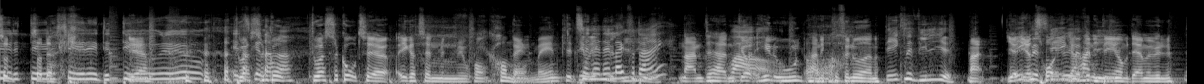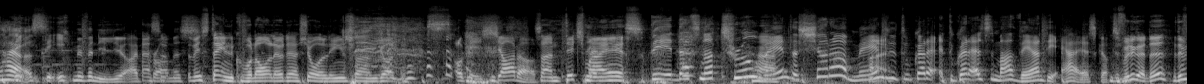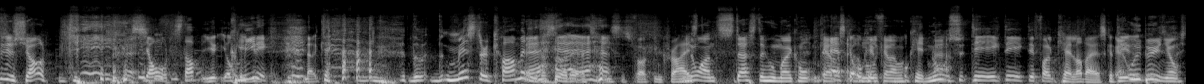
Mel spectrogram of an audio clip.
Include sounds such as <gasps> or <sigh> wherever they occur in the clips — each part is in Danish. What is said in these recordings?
så- Ja. Du er, så god, god. du er så god til at ikke at tænde min mikrofon. Come on, man. Det, er Tænder den heller ikke for dig? Nej, men det har Wow. gjort hele ugen. Har han ikke kunne finde ud af det. Det er ikke med vilje. Nej, jeg, jeg med- tror, ikke jeg har en idé om, det er med vilje. Det har jeg Det, også. det er ikke med vanilje, I Altså, promise. hvis Daniel kunne få lov at lave det her show alene, så havde han gjort det. Okay, shut up. Så han ditch my ass. Det, that's not true, man. Shut up, man. Nej. Du gør, det, du gør det altid meget værre, end det er, Asger. Selvfølgelig gør jeg det. Det er fordi, det er sjovt. <laughs> Sjovt. Stop. You, okay, Comedic. You, no, the, the Mr. Comedy, der sidder Ja, ja, der. ja. Jesus fucking Christ. Nordens største humorikon, kalder, Asger, okay, okay nu, Ja. det, er ikke, det er ikke det, folk kalder dig, Asger. Ja, Det er ude i byen jo.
